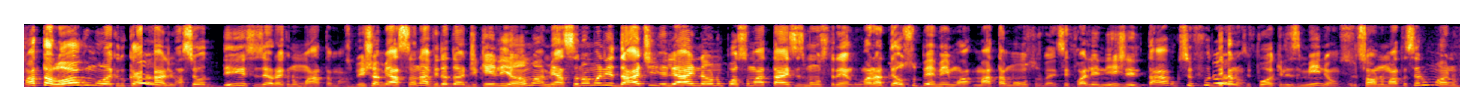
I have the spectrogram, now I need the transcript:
Mata logo, moleque do caralho. Nossa, eu odeio esses heróis que não matam, mano. Os bichos ameaçando a vida da- de quem ele ama, ameaçando a humanidade. Ele, ai não, não posso matar esses monstrengos. Mano, até o Superman ma- mata monstro, velho. Se for alienígena, ele tá um pouco se fudendo. Se for aqueles Minions, ele só não mata ser humano.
